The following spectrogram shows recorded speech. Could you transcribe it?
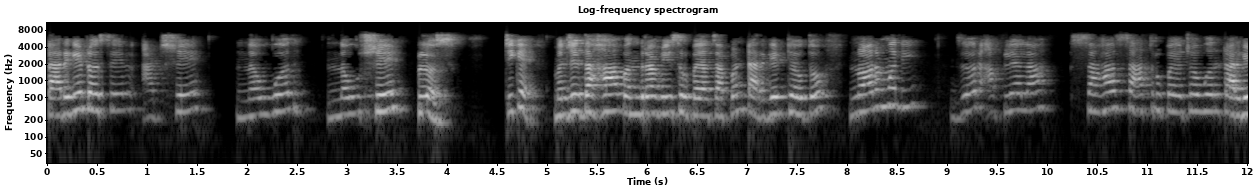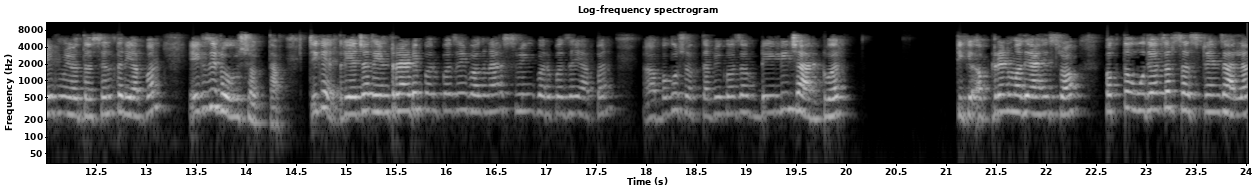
टार्गेट असेल आठशे नव्वद नऊशे प्लस ठीक आहे? म्हणजे दहा पंधरा वीस रुपयाचा आपण टार्गेट ठेवतो. नॉर्मली जर आपल्याला सहा सात रुपयाच्या वर टार्गेट मिळत असेल तरी आपण एक्झिट होऊ शकता. ठीक आहे? तर याच्यात इंट्राडे पर्पजही बघणार स्विंग पर्पजही आपण बघू शकता. बिकॉज ऑफ डेली चार्टवर ठीक आहे अपट्रेंडमध्ये आहे स्टॉक फक्त उद्या जर सस्टेन झाला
